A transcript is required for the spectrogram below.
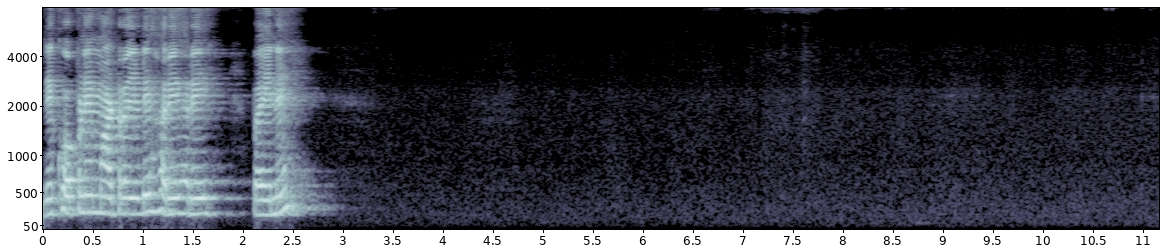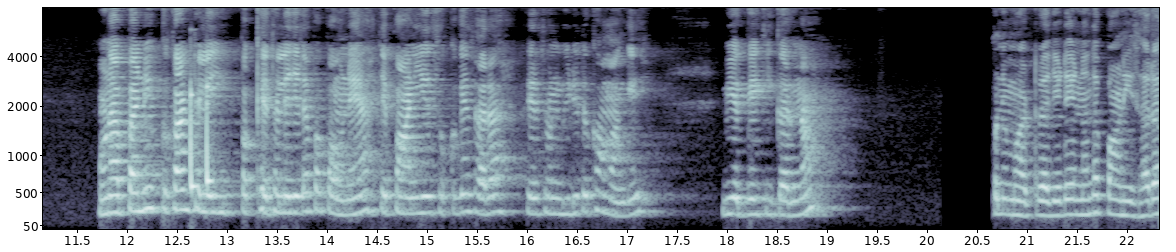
ਦੇਖੋ ਆਪਣੇ ਮਟਰ ਜਿਹੜੇ ਹਰੇ ਹਰੇ ਪਏ ਨੇ। ਹੁਣ ਆਪਾਂ ਇਹਨੂੰ ਇੱਕ ਘੰਟੇ ਲਈ ਪੱਖੇ ਥੱਲੇ ਜਿਹੜਾ ਆਪਾਂ ਪਾਉਨੇ ਆ ਤੇ ਪਾਣੀ ਇਹ ਸੁੱਕ ਗਿਆ ਸਾਰਾ, ਫਿਰ ਤੁਹਾਨੂੰ ਵੀਡੀਓ ਦਿਖਾਵਾਂਗੇ ਵੀ ਅੱਗੇ ਕੀ ਕਰਨਾ। ਆਪਣੇ ਮਟਰ ਆ ਜਿਹੜੇ ਇਹਨਾਂ ਦਾ ਪਾਣੀ ਸਾਰਾ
